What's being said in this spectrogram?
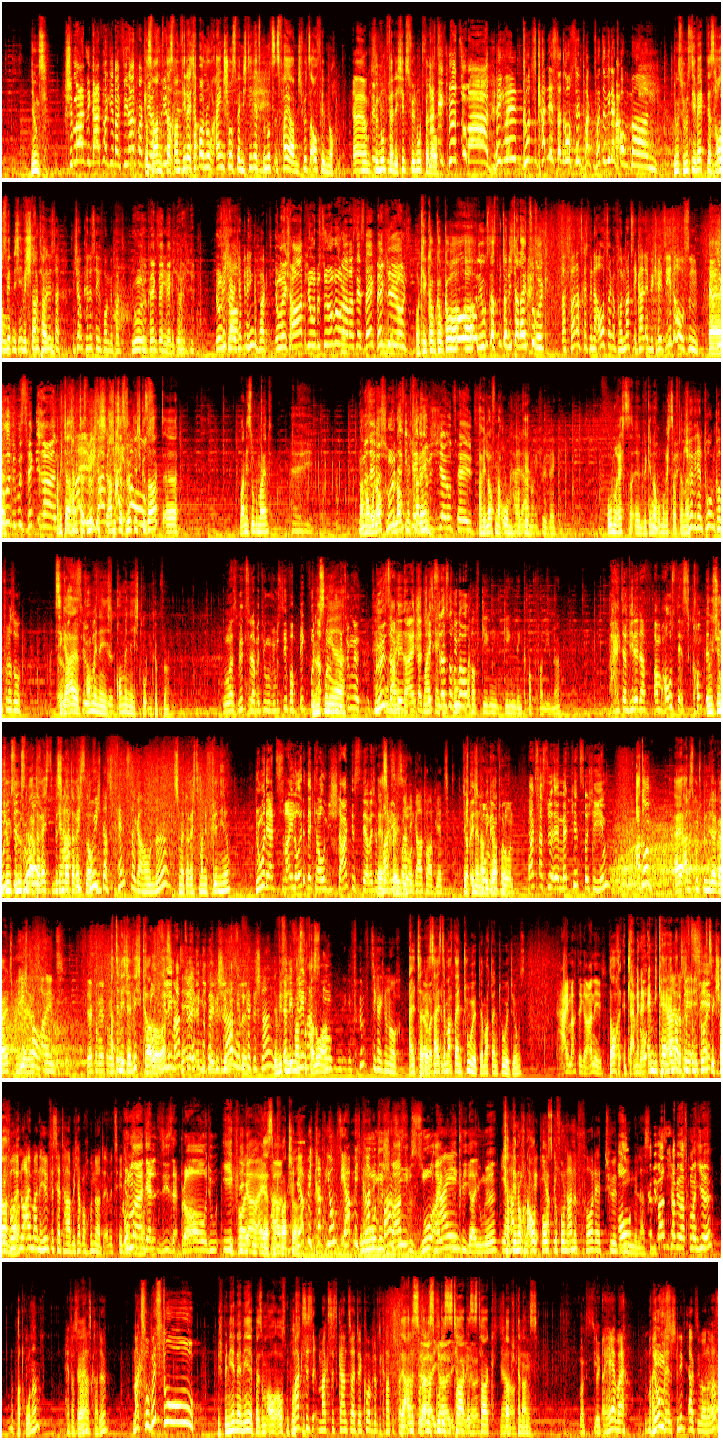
Jungs, Schmal Signalpaket, Max, Signalpaket! das war, ein, das war ein Fehler. Ich habe auch nur noch einen Schuss. Wenn ich den jetzt benutze, ist Feierabend. Ich würde es aufheben noch. Ja, ja, okay. Für Notfälle. Ich heb's für Notfälle Lass auf. die Tür zu, Mann! Ich will einen kurzen Kanister draußen hinpacken, falls er wiederkommt, Mann! Jungs, wir müssen hier weg. Das Haus wird nicht ewig standhalten. Ich hab einen Kanister hier vorne gepackt. Junge, weg, weg, Kanister weg, Junge, Sicher, ich hab den hingepackt. Junge, ich hab, Junge, bist du irre oder was? Der ist weg? Weg hier, Jungs! Okay, komm, komm, komm. Oh, Jungs, lasst mich doch nicht allein zurück. Was war das gerade für eine Aussage von Max? Egal, MBK ist eh draußen. Ja, Äh, Junge, du bist weggerannt! Habe ich, da, hab ich das ich wirklich, im hab ich das wirklich gesagt? Äh, war nicht so gemeint. Ey. Warte mal, wo laufen- wo laufen wir gerade dass hin? Du dich hier an uns hältst. Ah, wir laufen nach oben. Keine Okay. Ahnung, ich will weg. Oben rechts, äh, wir gehen nach oben rechts auf der Ich Map. höre wieder einen Totenkopf oder so. Ist egal, brauchen wir nicht. Brauchen wir nicht, Totenköpfe. Junge, was willst du damit, Junge? Wir müssen hier vor Bigfoot abholen und du willst irgendeine Müll Oh sammeln, Gott, ich Alter. Checkst du das noch überhaupt? Totenkopf gegen, gegen den Kopf von ihm, ne? Alter, wieder da am Haus, der ist komplett Jungs, Jungs, Jungs, wir müssen durchge- weiter rechts, ein bisschen der weiter rechts laufen. durch das Fenster gehauen, ne? Bisschen weiter rechts manövrieren hier. Junge, der hat zwei Leute weggehauen. Wie stark ist der? Aber ich hab Max Leben ist crazy. verloren. Navigator ab jetzt. Ich, hab bin echt der kaum Leben Navigator. verloren. Max, hast du äh, Medkits? Soll ich dir geben? Achtung! Äh, alles gut, ich bin wieder geheilt. Ich bin wieder Ich geheilt. brauch eins. Ja, komm her, komm her. Hat der dich erwischt gerade, oder wie was? viel Leben hast Der, du der denn, hat mich MBK? doch Wie viel Leben geschlagen, hast er du gerade geschlagen. Ja, wie viel Ja, Leben hast du verloren? 50 habe ich nur noch. Alter, Ja, das heißt, der macht einen Two-Hit, der macht einen Two-Hit, Jungs. Nein, macht er gar nicht. Doch, klar, wenn er. MBK Nein, einmal okay, trifft ich 50 Ich Schaden wollte macht. nur einmal ein Hilfeset haben. Ich habe noch 100 äh, mit 10 Guck mal, der, dieser, Bro, du Ich wollte ekliger, nur Er ist ein Alter. Quatscher. Ihr habt mich gerade, Jungs, ihr habt mich gerade Ohne quasi... Spaß, du bist so ein Nein. ekliger, Junge. Ich hab habt hier noch einen Outpost gefunden. gerade vor der Tür Oh, liegen ich gelassen. hab hier was, ich hab hier was. Guck mal hier. Eine Patrone? Hä, was Hä? war das gerade? Max, wo bist du? Ich bin hier in der Nähe, bei so einem Au Außenposten. Max ist, Max ist ganz weit weg. Guck mal bitte auf die Karte schreiben. ja, alles, Ja, alles gut, egal, es ist Tag, egal, es ist egal. Tag. Ja, da hab ich keine okay. Angst. Max ist weg. Hä, aber... Jungs. du, er schläft tagsüber, oder was?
